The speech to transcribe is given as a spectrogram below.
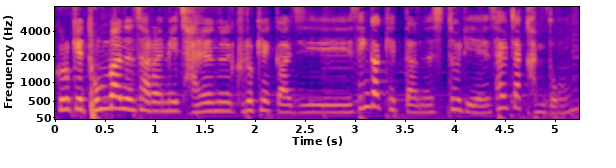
그렇게 돈 많은 사람이 자연을 그렇게까지 생각했다는 스토리에 살짝 감동.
